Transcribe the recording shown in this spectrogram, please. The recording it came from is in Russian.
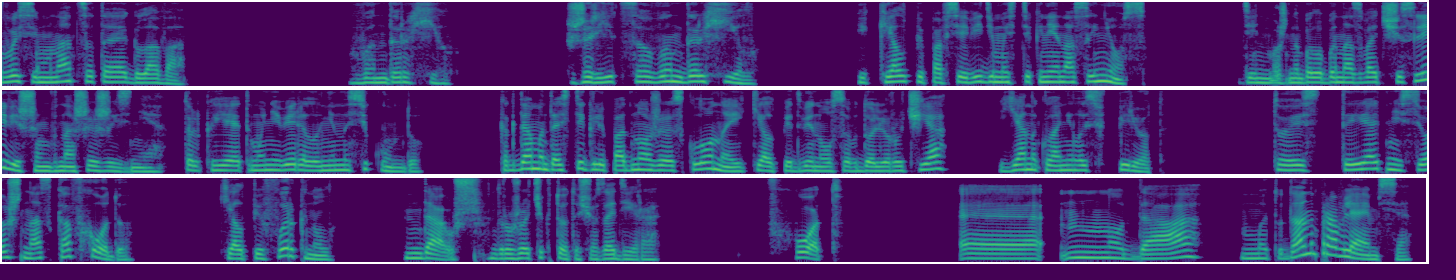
18 глава. Вандерхилл. Жрица Вандерхилл. И Келпи, по всей видимости, к ней нас и нес. День можно было бы назвать счастливейшим в нашей жизни, только я этому не верила ни на секунду. Когда мы достигли подножия склона, и Келпи двинулся вдоль ручья, я наклонилась вперед. «То есть ты отнесешь нас ко входу?» Келпи фыркнул. «Да уж, дружочек тот еще задира». «Вход», э ну да, мы туда направляемся».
